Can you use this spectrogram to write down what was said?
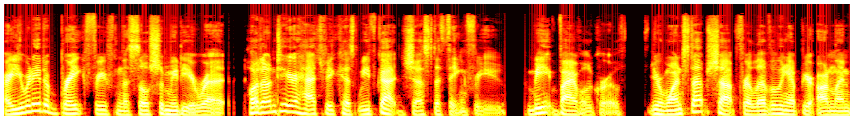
Are you ready to break free from the social media rut? Hold on to your hatch because we've got just the thing for you. Meet Viral Growth, your one stop shop for leveling up your online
